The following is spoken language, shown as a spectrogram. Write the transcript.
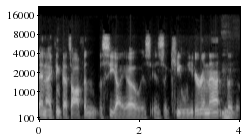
And I think that's often the CIO is, is a key leader in that, mm-hmm. the,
